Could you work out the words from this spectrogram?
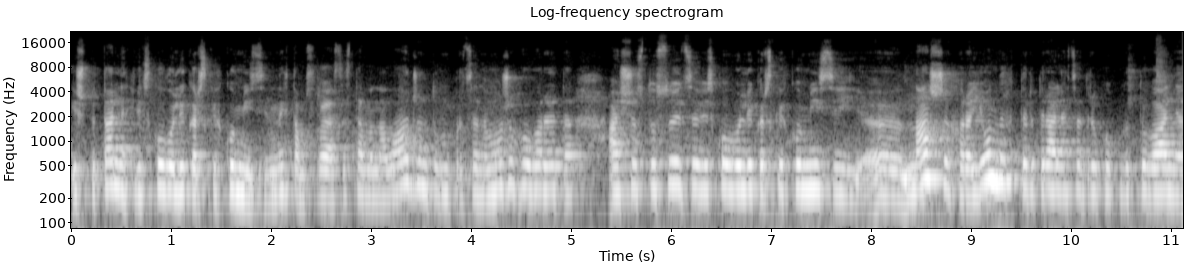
і шпитальних військово-лікарських комісій. В них там своя система наладжена, тому про це не можу говорити. А що стосується військово-лікарських комісій е, наших районних територіальних центрів комплектування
